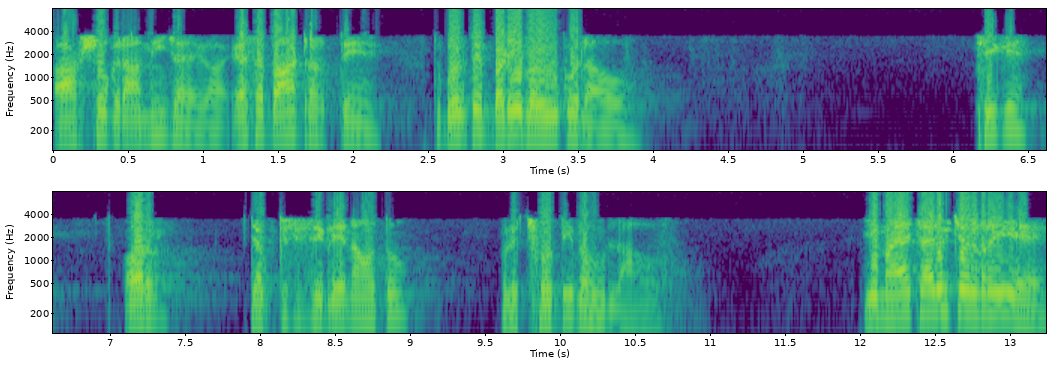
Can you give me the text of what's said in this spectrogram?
800 ग्राम ही जाएगा। ऐसा बांट रखते हैं। तो बोलते हैं, बड़ी बहू को लाओ। ठीक है? और जब किसी से लेना हो तो बोले, छोटी बहू लाओ। ये मायाचारी भी चल रही है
